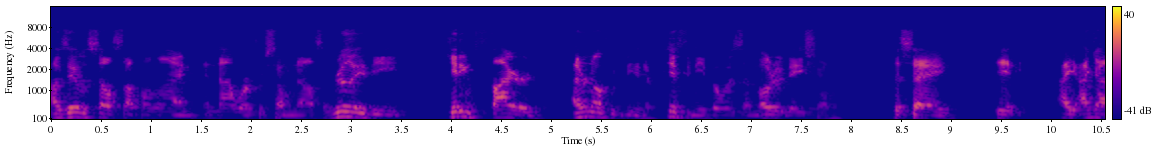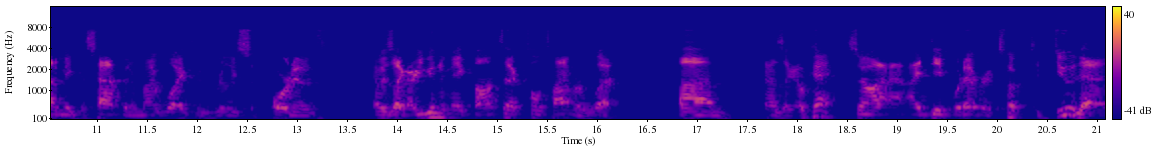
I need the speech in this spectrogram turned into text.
I was able to sell stuff online and not work for someone else. And really, the getting fired, I don't know if it would be an epiphany, but was a motivation to say, it, I, I got to make this happen. And my wife was really supportive and was like, Are you going to make BombTech full time or what? Um, I was like, Okay. So I, I did whatever it took to do that.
